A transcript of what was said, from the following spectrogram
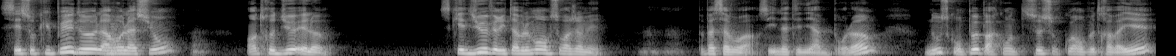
c'est s'occuper de la relation entre Dieu et l'homme. Ce qui est Dieu véritablement, on ne saura jamais. On ne peut pas savoir. C'est inatteignable pour l'homme. Nous, ce qu'on peut, par contre, ce sur quoi on peut travailler,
